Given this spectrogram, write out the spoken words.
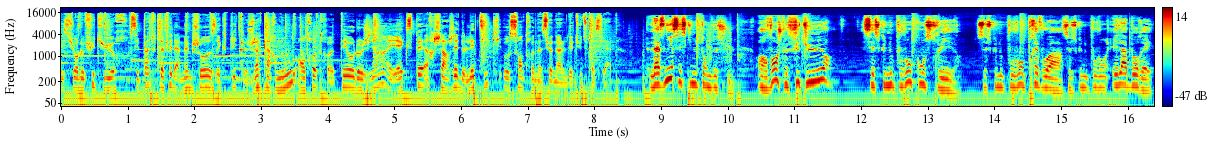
et sur le futur. C'est pas tout à fait la même chose, explique Jacques Arnoux, entre autres théologien et expert chargé de l'éthique au Centre national d'études spatiales. L'avenir, c'est ce qui nous tombe dessus. En revanche, le futur, c'est ce que nous pouvons construire c'est ce que nous pouvons prévoir, c'est ce que nous pouvons élaborer,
